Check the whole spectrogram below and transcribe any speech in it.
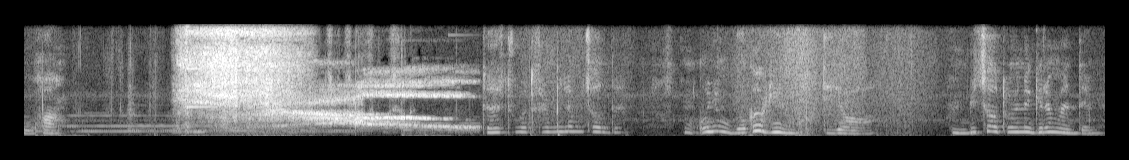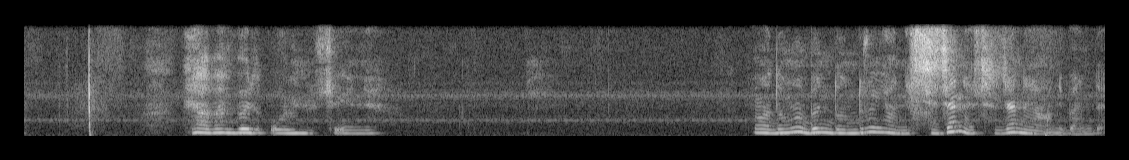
Oha. Distribütörüm bile mi çaldı? Lan Oyun bug'a girdi ya. Bir saat oyuna giremedim. Ya ben böyle oyun şeyini. Ya Adamlar beni donduruyor yani. Size ne? Size ne yani benden?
